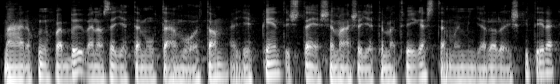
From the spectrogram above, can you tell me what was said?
már, akkor már bőven az egyetem után voltam egyébként, és teljesen más egyetemet végeztem, majd mindjárt arra is kitérek,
